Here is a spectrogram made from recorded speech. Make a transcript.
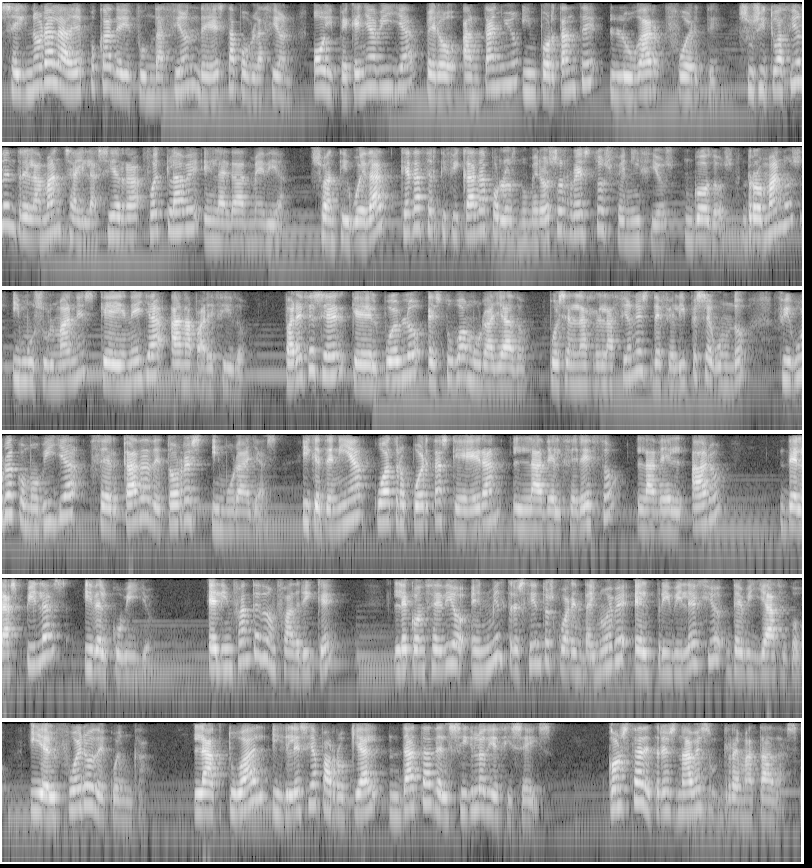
Se ignora la época de fundación de esta población, hoy pequeña villa, pero antaño importante lugar fuerte. Su situación entre la Mancha y la Sierra fue clave en la Edad Media. Su antigüedad queda certificada por los numerosos restos fenicios, godos, romanos y musulmanes que en ella han aparecido. Parece ser que el pueblo estuvo amurallado, pues en las relaciones de Felipe II figura como villa cercada de torres y murallas, y que tenía cuatro puertas que eran la del Cerezo, la del Aro, de las Pilas y del Cubillo. El infante don Fadrique le concedió en 1349 el privilegio de villazgo y el fuero de Cuenca. La actual iglesia parroquial data del siglo XVI. Consta de tres naves rematadas,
